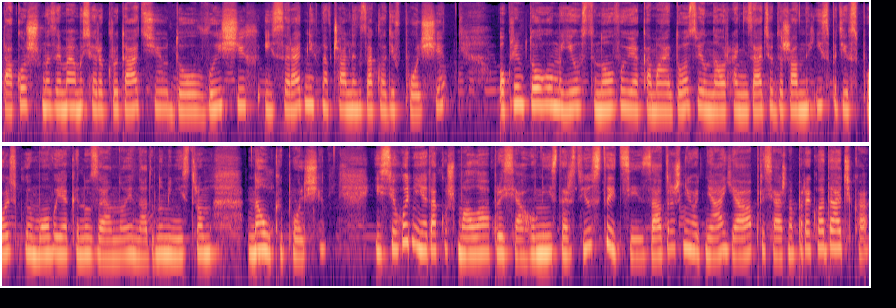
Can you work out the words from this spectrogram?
Також ми займаємося рекрутацією до вищих і середніх навчальних закладів Польщі. Окрім того, ми є установою, яка має дозвіл на організацію державних іспитів з польської мови як іноземної, надану міністром науки Польщі. І сьогодні я також мала присягу в міністерстві юстиції. З завтрашнього дня я присяжна перекладачка.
